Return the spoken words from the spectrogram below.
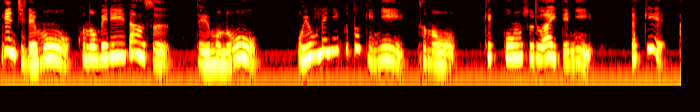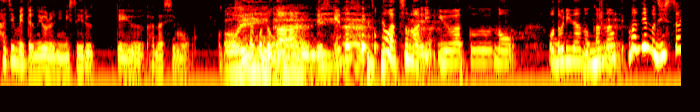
現地でもこのベリーダンスっていうものをお嫁に行く時にその結婚する相手にだけ初めての夜に見せるっていう話も聞いたことがあるんですけどあいいね。ってことはつまり誘惑の踊りなのかな？って、ねまあでも実際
